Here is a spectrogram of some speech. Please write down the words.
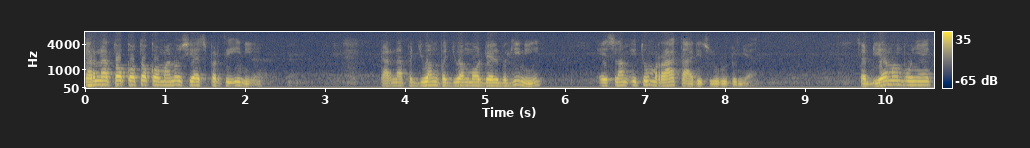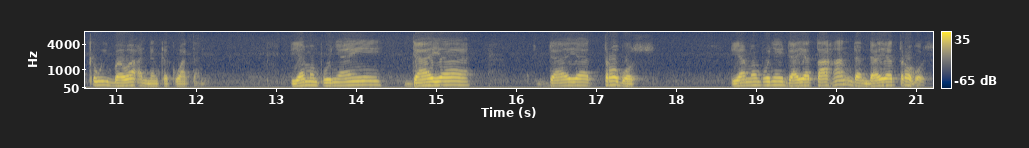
Karena tokoh-tokoh manusia seperti ini, karena pejuang-pejuang model begini, Islam itu merata di seluruh dunia. Sebab dia mempunyai kewibawaan dan kekuatan. Dia mempunyai daya daya terobos. Dia mempunyai daya tahan dan daya terobos.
